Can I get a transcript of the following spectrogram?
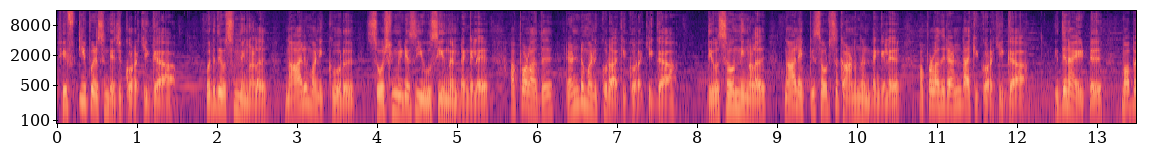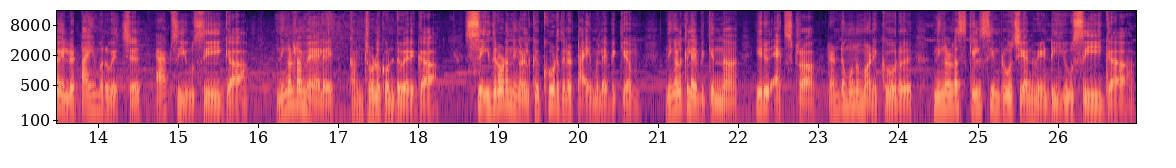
ഫിഫ്റ്റി പെർസെന്റേജ് കുറയ്ക്കുക. ഒരു ദിവസം നിങ്ങൾ നാല് മണിക്കൂർ സോഷ്യൽ മീഡിയസ് യൂസ് ചെയ്യുന്നുണ്ടെങ്കിൽ അപ്പോൾ അത് രണ്ട് മണിക്കൂറാക്കി കുറയ്ക്കുക. ദിവസവും നിങ്ങൾ നാല് എപ്പിസോഡ്സ് കാണുന്നുണ്ടെങ്കിൽ അപ്പോൾ അത് രണ്ടാക്കി കുറയ്ക്കുക. ഇതിനായിട്ട് മൊബൈലിൽ ടൈമർ വെച്ച് ആപ്സ് യൂസ് ചെയ്യുക. നിങ്ങളുടെ മേലെ കൺട്രോൾ കൊണ്ടുവരിക. സി ഇതിലൂടെ നിങ്ങൾക്ക് കൂടുതൽ ടൈം ലഭിക്കും. നിങ്ങൾക്ക് ലഭിക്കുന്ന ഈ ഒരു എക്സ്ട്രാ രണ്ട് മൂന്ന് മണിക്കൂർ നിങ്ങളുടെ സ്കിൽസ് ഇംപ്രൂവ് ചെയ്യാൻ വേണ്ടി യൂസ് ചെയ്യുക.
